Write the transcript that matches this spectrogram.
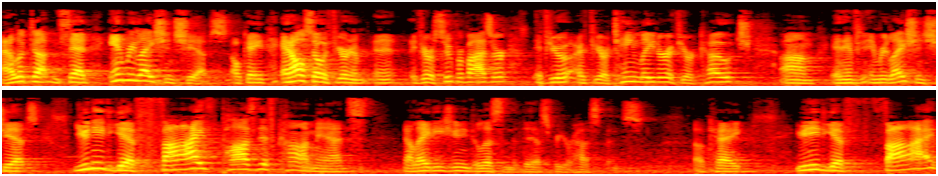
I looked up and said, in relationships, okay, and also if you're an, if you're a supervisor, if you're if you're a team leader, if you're a coach, um, and if, in relationships, you need to give five positive comments. Now, ladies, you need to listen to this for your husbands, okay? You need to give five,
